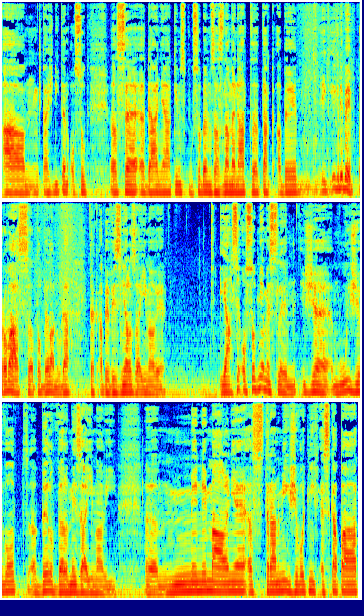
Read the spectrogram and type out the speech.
a mm, každý ten osud se dá nějakým způsobem zaznamenat tak, aby, i kdyby pro vás to byla nuda, tak aby vyzněl zajímavě. Já si osobně myslím, že můj život byl velmi zajímavý. Minimálně stran mých životních eskapát,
